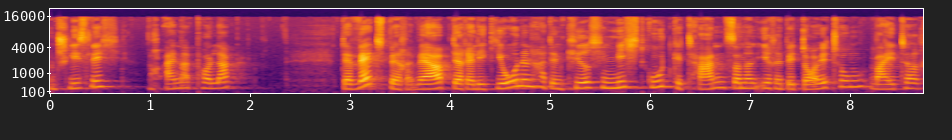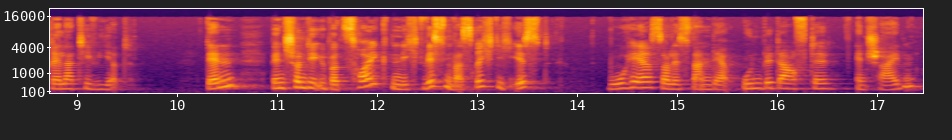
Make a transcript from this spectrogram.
Und schließlich noch einmal Pollack. Der Wettbewerb der Religionen hat den Kirchen nicht gut getan, sondern ihre Bedeutung weiter relativiert. Denn wenn schon die Überzeugten nicht wissen, was richtig ist, woher soll es dann der Unbedarfte entscheiden?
